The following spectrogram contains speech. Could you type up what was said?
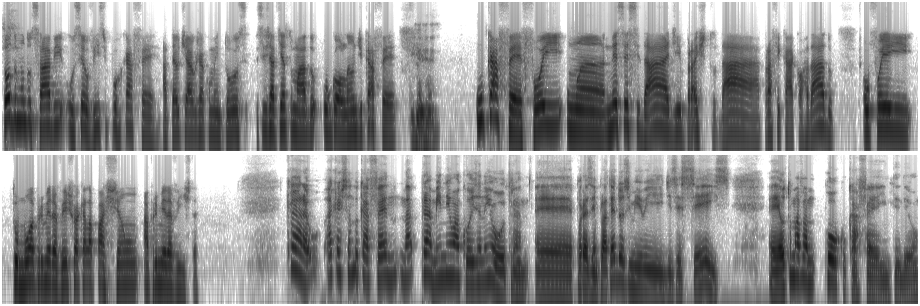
Todo mundo sabe o seu vício por café. Até o Thiago já comentou se já tinha tomado o golão de café. Uhum. O café foi uma necessidade para estudar, para ficar acordado? Ou foi tomou a primeira vez com aquela paixão à primeira vista? Cara, a questão do café, para mim, nem uma coisa nem outra. É, por exemplo, até 2016, é, eu tomava pouco café, entendeu?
